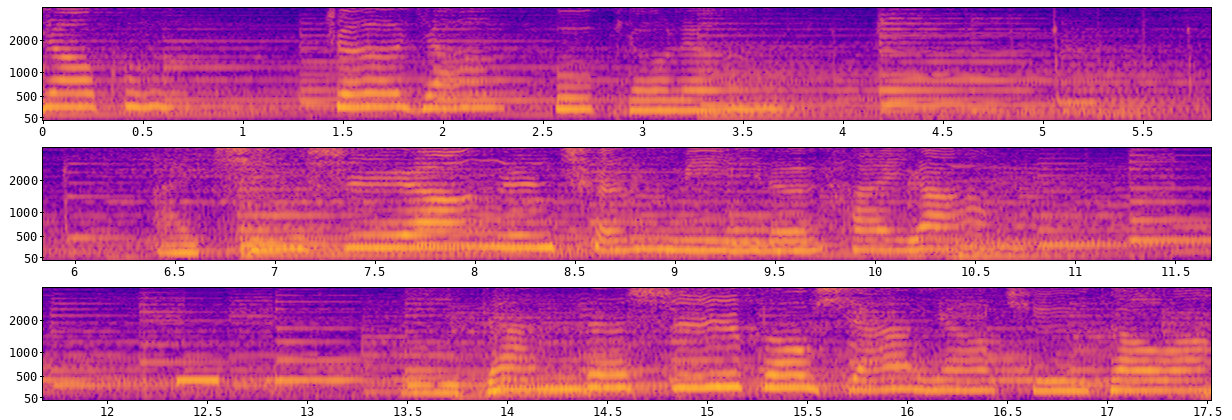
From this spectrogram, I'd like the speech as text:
要哭，这样不漂亮。爱情是让人沉迷的海洋，孤单的时候想要去逃亡。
